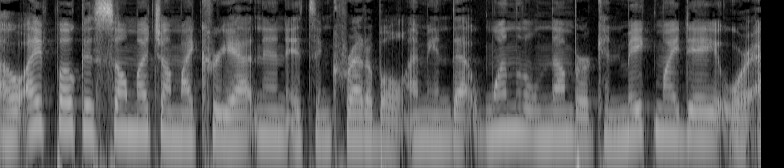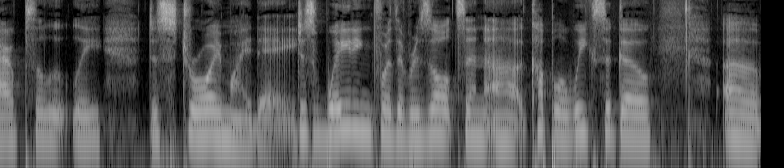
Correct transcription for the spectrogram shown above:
Oh, I focus so much on my creatinine. It's incredible. I mean, that one little number can make my day or absolutely destroy my day. Just waiting for the results. And uh, a couple of weeks ago, uh,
